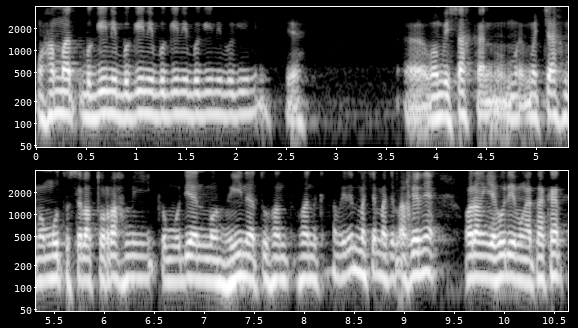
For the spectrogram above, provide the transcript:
Muhammad begini, begini, begini, begini, begini, ya. E, memisahkan, memecah, memutus silaturahmi, kemudian menghina Tuhan-Tuhan kami dan macam-macam. Akhirnya orang Yahudi mengatakan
